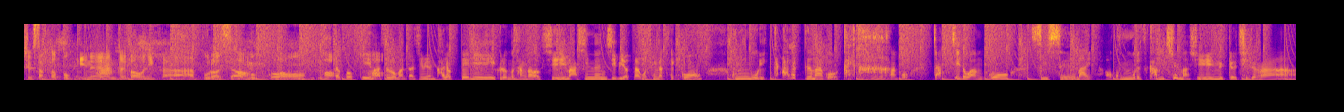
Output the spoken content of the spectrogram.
즉석 떡볶이는 하. 뜨거우니까 불어서 하. 떡볶이 맛으로만 따지면 가격 대비 그런 거 상관없이 맛있는 집이었다고 생각했고 국물이 깔끔하고 칼칼하고 짭지도 않고 슴슴하게 어, 국물에서 감칠맛이 느껴지더라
